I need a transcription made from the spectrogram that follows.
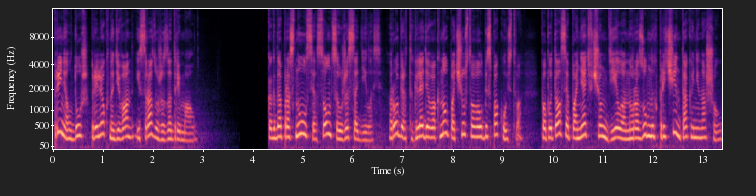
Принял душ, прилег на диван и сразу же задремал. Когда проснулся, солнце уже садилось. Роберт, глядя в окно, почувствовал беспокойство – Попытался понять, в чем дело, но разумных причин так и не нашел.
